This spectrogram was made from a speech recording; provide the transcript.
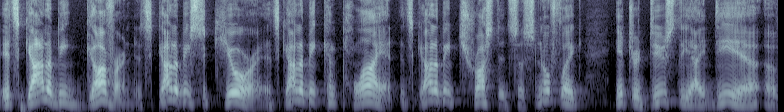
it's got to be governed, it's got to be secure, it's got to be compliant, it's got to be trusted. So Snowflake introduced the idea of,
